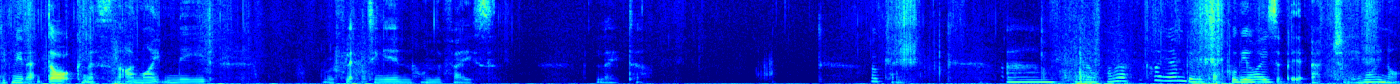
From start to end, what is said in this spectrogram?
give me that darkness that I might need reflecting in on the face later. Okay. Um, now, I think I am going to tackle the eyes a bit actually, why not?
